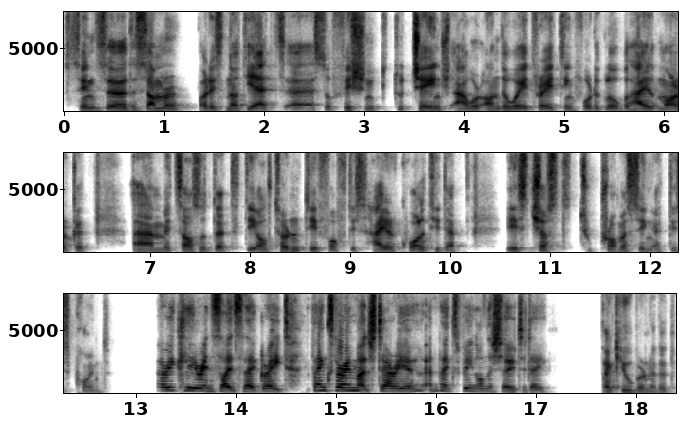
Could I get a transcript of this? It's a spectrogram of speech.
since uh, the summer, but it's not yet uh, sufficient to change our underweight rating for the global high yield market. Um, it's also that the alternative of this higher quality debt is just too promising at this point. Very clear insights there. Great. Thanks very much, Dario, and thanks for being on the show today. Thank you, Bernadette.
